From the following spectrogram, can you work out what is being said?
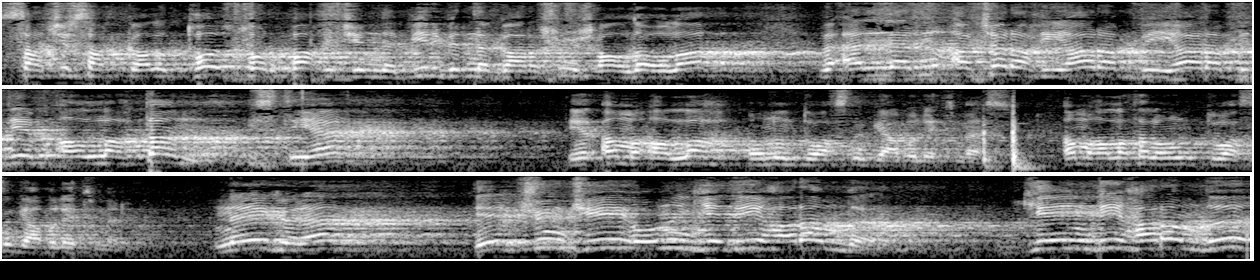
saçı saqqalı toz torpaq içində bir-birinə qarışmış halda ola və əllərini açaraq Ya Rabbi, Ya Rabbi deyib Allahdan istəyə, deyir, amma Allah onun duasını qəbul etməz. Amma Allah onun duasını qəbul etmir. Nəyə görə? Deyir, çünki onun yediyi haramdır geyindiği haramdı,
